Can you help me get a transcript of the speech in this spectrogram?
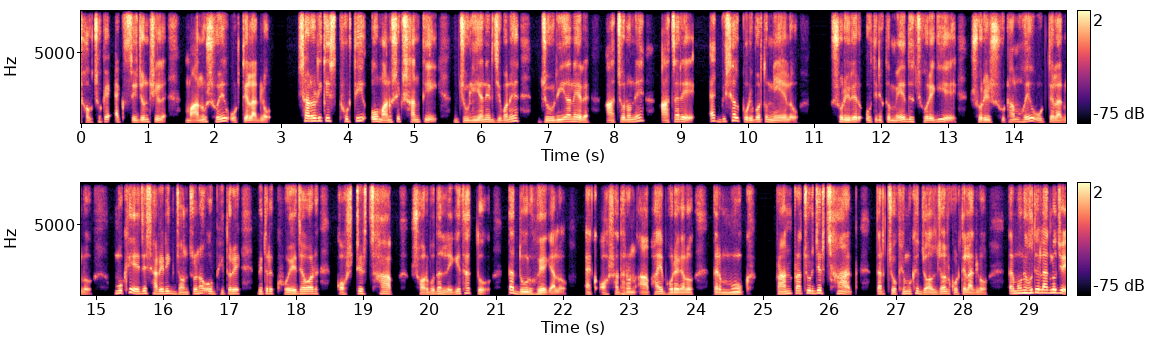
ঝকঝকে এক সৃজনশীল মানুষ হয়ে উঠতে লাগল। শারীরিক স্ফূর্তি ও মানসিক শান্তি জুলিয়ানের জীবনে, জুলিয়ানের আচরণে, আচারে এক বিশাল পরিবর্তন নিয়ে এলো। শরীরের অতিরিক্ত মেদ ঝরে গিয়ে শরীর সুঠাম হয়ে উঠতে লাগল। মুখে যে শারীরিক যন্ত্রণা ও ভিতরে ভিতরে ক্ষয়ে যাওয়ার কষ্টের ছাপ সর্বদা লেগে থাকতো, তা দূর হয়ে গেল। এক অসাধারণ আভায় ভরে গেল তার মুখ। প্রাণ প্রাচুর্যের ছাট তার চোখে মুখে জলজল করতে লাগল। তার মনে হতে লাগল যে,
